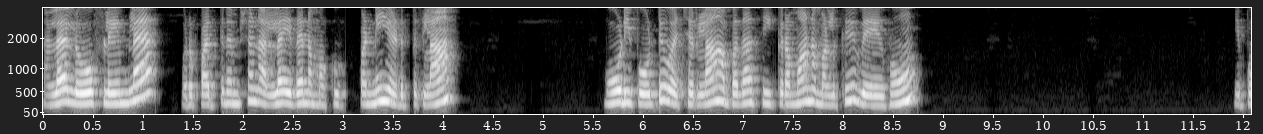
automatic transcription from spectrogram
நல்லா லோ ஃப்ளேமில் ஒரு பத்து நிமிஷம் நல்லா இதை நம்ம குக் பண்ணி எடுத்துக்கலாம். மூடி போட்டு வச்சிடலாம். அப்போ தான் சீக்கிரமாக நம்மளுக்கு வேகும். இப்போ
